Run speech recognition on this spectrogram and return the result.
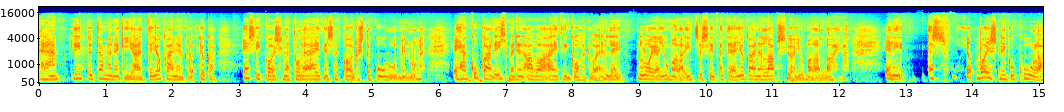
tähän liittyy tämmöinenkin ja, että jokainen, joka, joka esikoisena tulee äitinsä kohdusta, kuuluu minulle. Eihän kukaan ihminen avaa äitin kohdua, ellei luoja Jumala itse sitä tee. Jokainen lapsi on Jumalan lahja. Eli tässä voisi niinku kuulla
